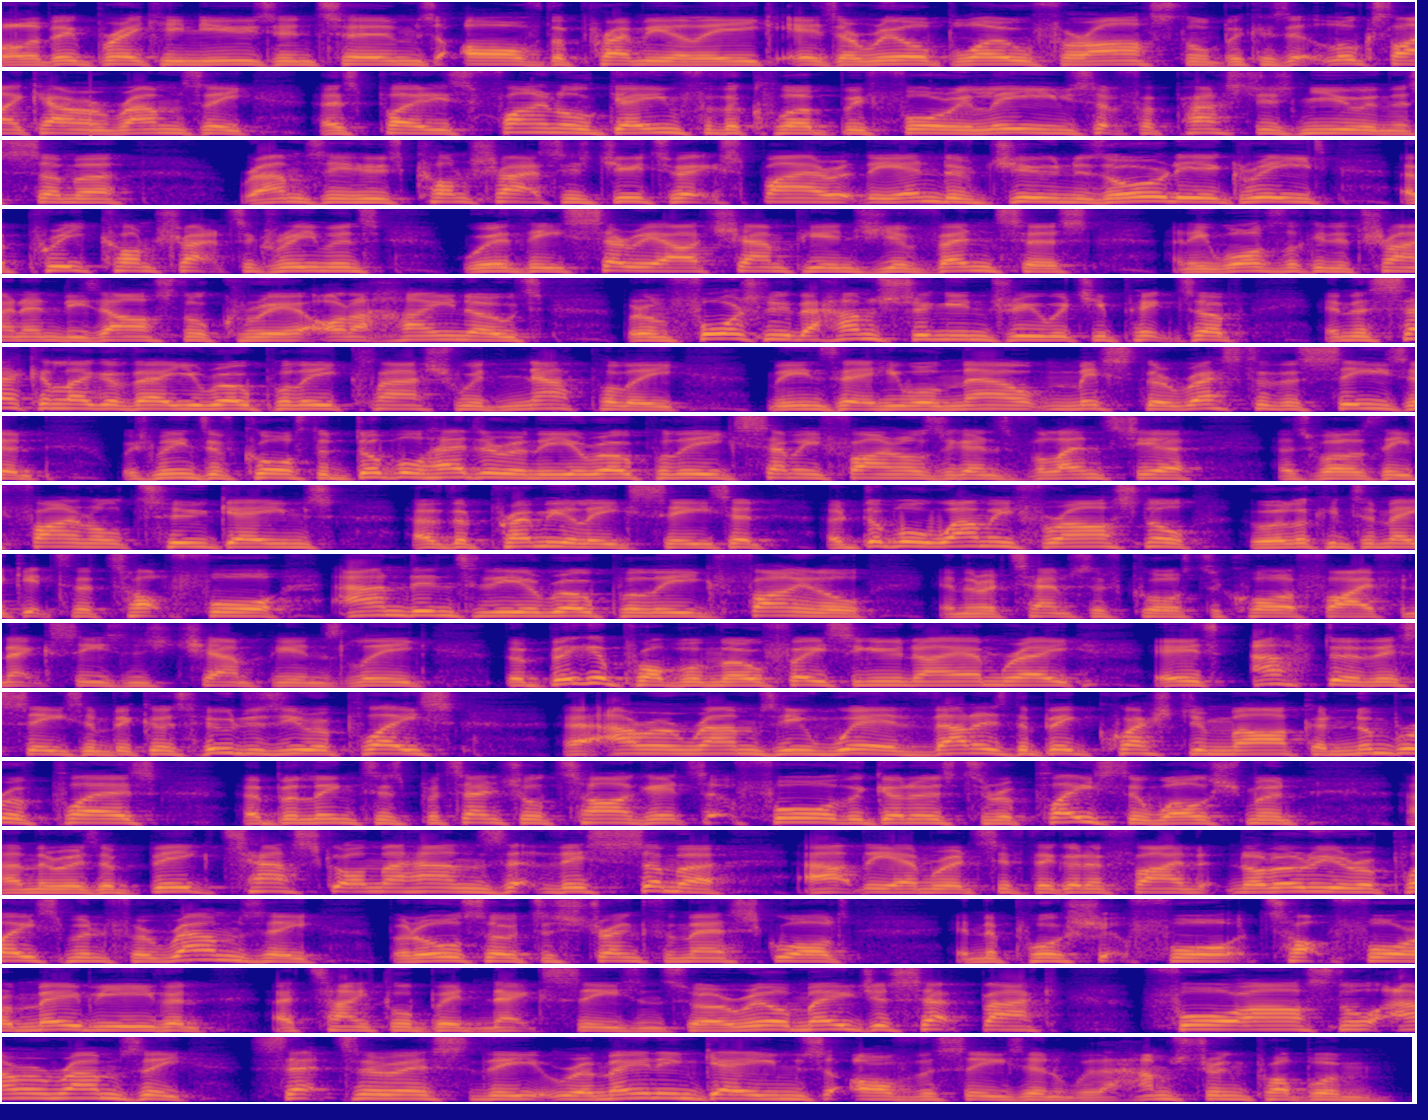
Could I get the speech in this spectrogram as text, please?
Well, the big breaking news in terms of the Premier League is a real blow for Arsenal because it looks like Aaron Ramsey has played his final game for the club before he leaves for pastures new in the summer. Ramsey, whose contract is due to expire at the end of June, has already agreed a pre-contract agreement with the Serie A champions Juventus, and he was looking to try and end his Arsenal career on a high note. But unfortunately, the hamstring injury which he picked up in the second leg of their Europa League clash with Napoli means that he will now miss the rest of the season, which means, of course, the double header in the Europa League semi-finals against Valencia as well as the final two games of the Premier League season. A double whammy for Arsenal, who are looking to make it to the top four and into the Europa League final in their attempts, of course, to qualify for next season's Champions League. The bigger problem, though, facing Unai Emery is after this season, because who does he replace? Uh, Aaron Ramsey with? That is the big question mark. A number of players have been linked as potential targets for the Gunners to replace the Welshman. And there is a big task on their hands this summer at the Emirates if they're going to find not only a replacement for Ramsey, but also to strengthen their squad in the push for top four and maybe even a title bid next season. So a real major setback for Arsenal. Aaron Ramsey set to miss the remaining games of the season with a hamstring problem.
